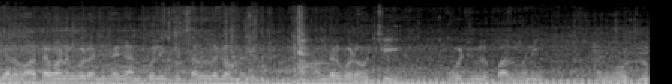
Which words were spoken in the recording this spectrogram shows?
ఇవాళ వాతావరణం కూడా నిజంగా అనుకూలించి చల్లగా ఉన్నది. అందరూ కూడా వచ్చి ఓటింగ్లో పాల్గొని మరి ఓట్లు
